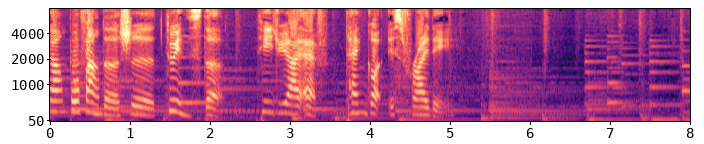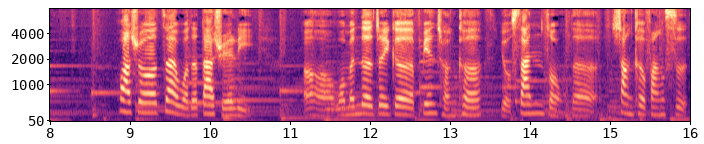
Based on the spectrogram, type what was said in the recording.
刚播放的是 Twins 的 TGIF Thank God It's Friday。话说，在我的大学里，呃，我们的这个编程科有三种的上课方式。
